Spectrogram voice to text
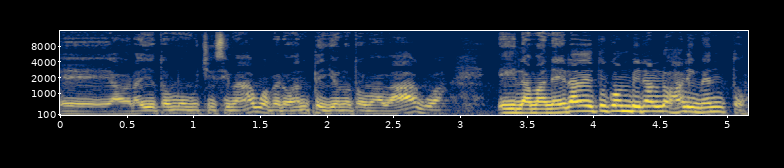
Eh, ahora yo tomo muchísima agua, pero antes yo no tomaba agua. Y la manera de tú combinar los alimentos,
